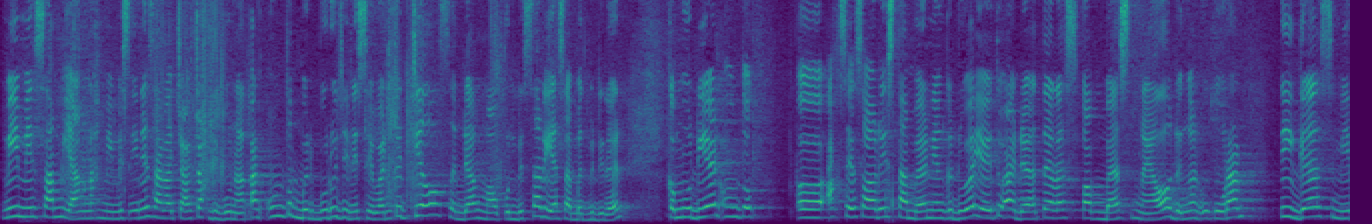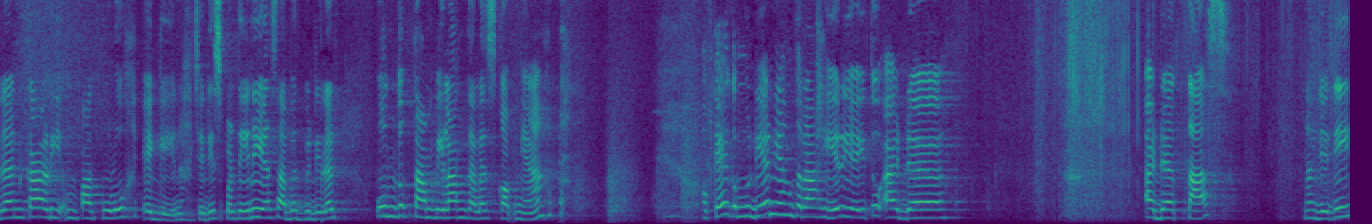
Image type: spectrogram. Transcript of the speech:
mimis samyang. Nah, mimis ini sangat cocok digunakan untuk berburu jenis hewan kecil, sedang maupun besar ya sahabat bediler. Kemudian untuk uh, aksesoris tambahan yang kedua yaitu ada teleskop Basnel dengan ukuran 39 kali 40 EG. Nah, jadi seperti ini ya sahabat bediler untuk tampilan teleskopnya. Oke, kemudian yang terakhir yaitu ada ada tas. Nah, jadi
